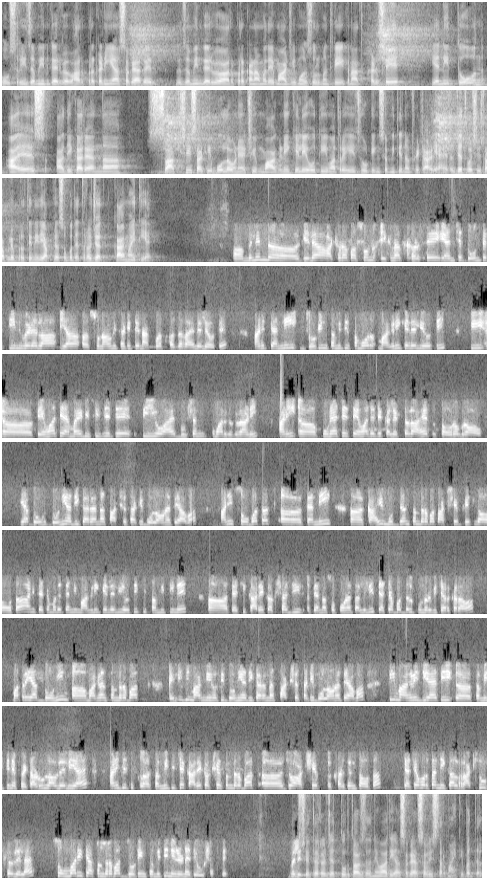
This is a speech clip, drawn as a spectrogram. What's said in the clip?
भोसरी जमीन गैरव्यवहार प्रकरणी या सगळ्या गैर जमीन गैरव्यवहार प्रकरणामध्ये माजी महसूल मंत्री एकनाथ खडसे यांनी दोन आय एस अधिकाऱ्यांना साक्षीसाठी बोलवण्याची मागणी केली होती. मात्र ही झोटिंग समितीनं फेटाळली आहे. रजत वशिष्ठ आपले प्रतिनिधी आपल्यासोबत आहेत. रजत काय माहिती आहे? मिलिंद गेल्या आठवड्यापासून एकनाथ खडसे यांचे दोन ते तीन वेळेला या सुनावणीसाठी ते नागपुरात हजर राहिलेले होते आणि त्यांनी झोटिंग समिती समोर मागणी केलेली होती की अ, तेव्हाचे एमआयडीसीचे जे सीईओ आहेत भूषण कुमार गगराणी आणि पुण्याचे तेव्हाचे जे कलेक्टर आहेत सौरभ राव या दो दोन्ही अधिकाऱ्यांना साक्षीसाठी बोलावण्यात यावं. आणि सोबतच त्यांनी काही मुद्द्यांसंदर्भात आक्षेप घेतला होता आणि त्याच्यामध्ये त्यांनी मागणी केलेली होती की समितीने त्याची कार्यकक्षा जी त्यांना सोपवण्यात आलेली त्याच्याबद्दल पुनर्विचार करावा. मात्र या दोन्ही मागण्यांसंदर्भात पहिली जी मागणी होती दोन्ही अधिकाऱ्यांना साक्षेसाठी बोलावण्यात यावं. ती मागणी जी आहे ती समितीने फेटाळून लावलेली आहे. आणि जी समितीच्या कार्यकक्षेसंदर्भात जो आक्षेप खडसेंचा होता त्याच्यावरचा निकाल राखीव ठेवलेला आहे. सोमवारी त्या संदर्भात झोटिंग समिती निर्णय देऊ शकते. मिलिंद. रजत तुर्तास धन्यवाद या सगळ्या सविस्तर माहितीबद्दल.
